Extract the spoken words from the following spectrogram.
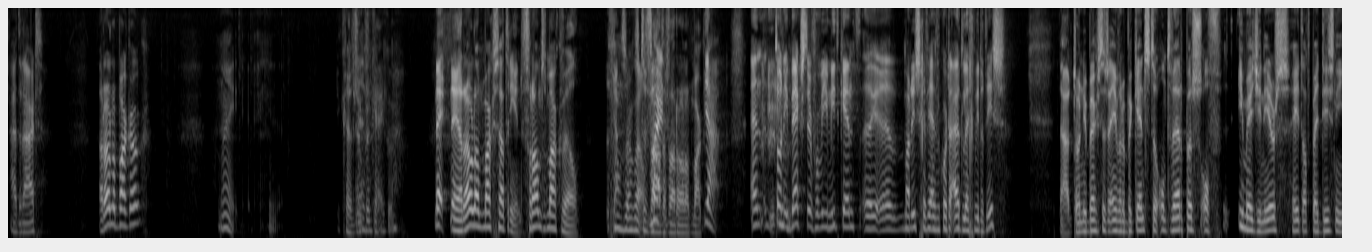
Uiteraard. Ronald Pak ook? Nee, Ik ga even zoeken. even kijken hoor. Nee, nee, Roland Mak staat er niet in. Frans Mak wel. Frans ook Dat wel. is de vader Maar- van Ronald Mak. ja, en Tony Baxter, voor wie hem niet kent. eh eh, Maurice, geef jij even een korte uitleg wie dat is. Nou, Tony Baxter is een van de bekendste ontwerpers of Imagineers, heet dat bij Disney.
